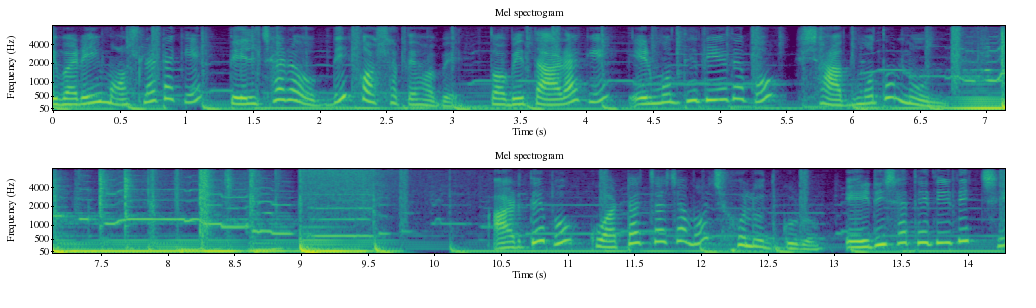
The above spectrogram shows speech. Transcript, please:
এবার এই মশলাটাকে তেল ছাড়া অবধি কষাতে হবে। তবে তার আগে এর মধ্যে দিয়ে দেব স্বাদ মতো নুন। আর দেব কোয়াটার চা চামচ হলুদ গুঁড়ো। এরই সাথে দিয়ে দিচ্ছি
